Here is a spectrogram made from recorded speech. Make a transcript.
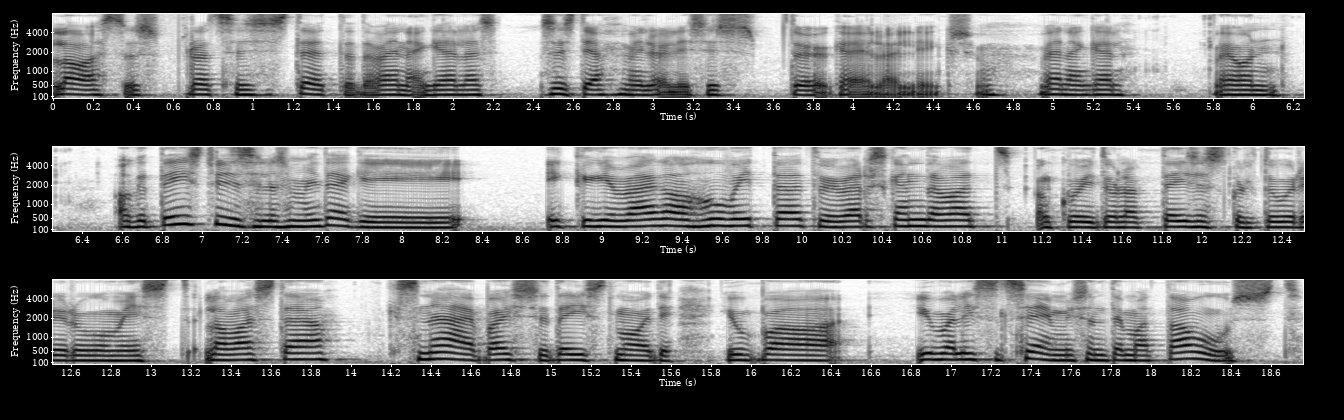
lavastusprotsessis töötada vene keeles, sest jah, meil oli siis töökeel oli, eks ju, vene keel või on. aga teistpidi selles on midagi ikkagi väga huvitavat või värskendavat, kui tuleb teisest kultuuriruumist lavastaja, kes näeb asju teistmoodi, juba, juba lihtsalt see, mis on tema taust,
